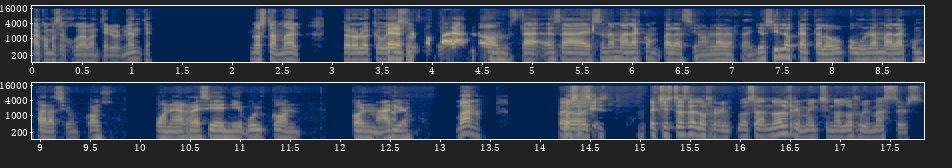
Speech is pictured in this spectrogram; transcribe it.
a como se jugaba anteriormente. No está mal, pero lo que voy a pero decir... comparando, está- o sea, es una mala comparación, la verdad. Yo sí lo catalogo como una mala comparación con poner Resident Evil con, con Mario. Bueno, Pero pues el, sí. el chiste es de los, re- o sea, no el remake, sino los remasters.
